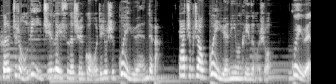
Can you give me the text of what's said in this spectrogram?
和这种荔枝类似的水果，我这就是桂圆，对吧？大家知不知道桂圆的英文可以怎么说？桂圆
